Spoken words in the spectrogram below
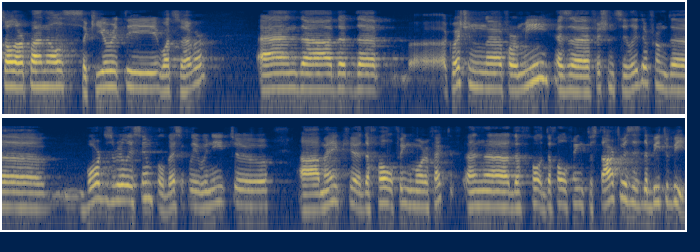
solar panels, security, whatsoever. And the, the a question uh, for me as an efficiency leader from the board is really simple. Basically, we need to uh, make uh, the whole thing more effective, and uh, the, the whole thing to start with is the B2B.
